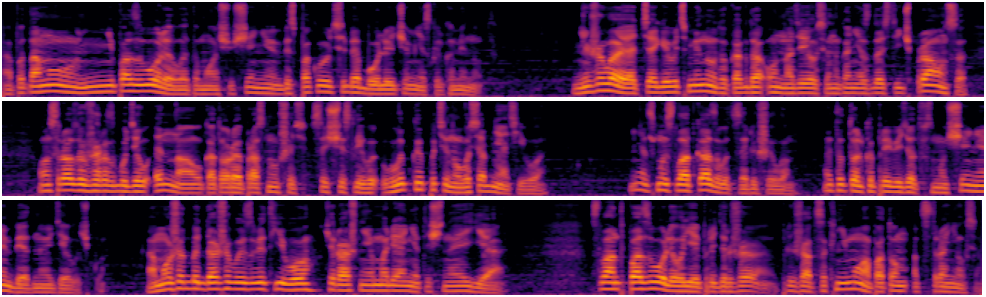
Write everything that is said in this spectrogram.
А потому не позволил этому ощущению беспокоить себя более чем несколько минут. Не желая оттягивать минуту, когда он надеялся наконец достичь Праунса, он сразу же разбудил Эннау, которая, проснувшись со счастливой улыбкой, потянулась обнять его. «Нет смысла отказываться», — решил он. «Это только приведет в смущение бедную девочку. А может быть, даже вызовет его вчерашнее марионеточное «я». Сланд позволил ей придержа... прижаться к нему, а потом отстранился.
